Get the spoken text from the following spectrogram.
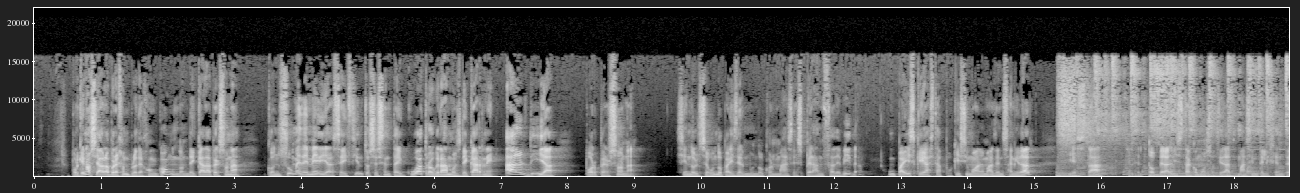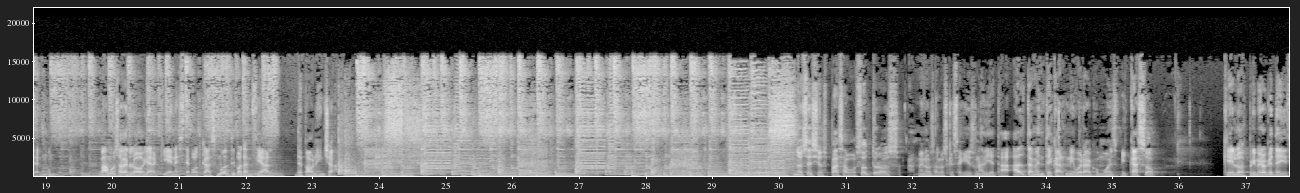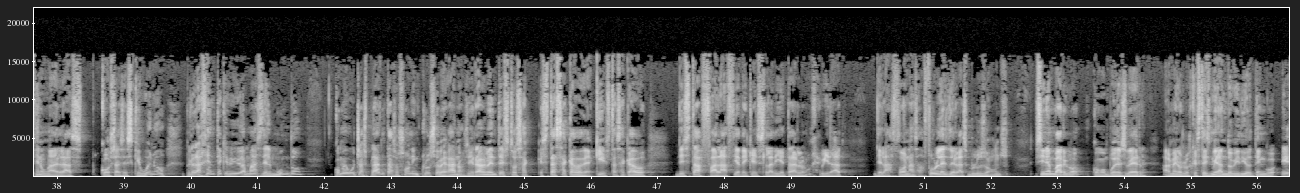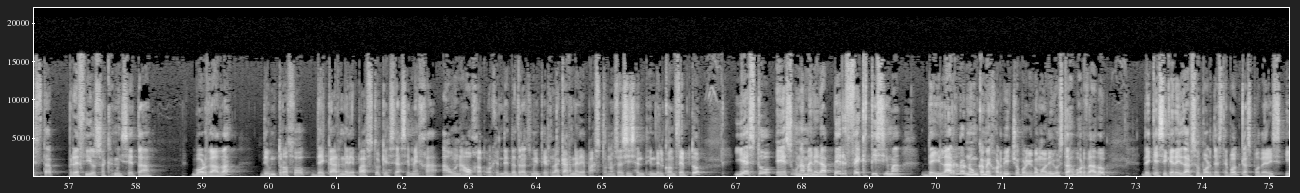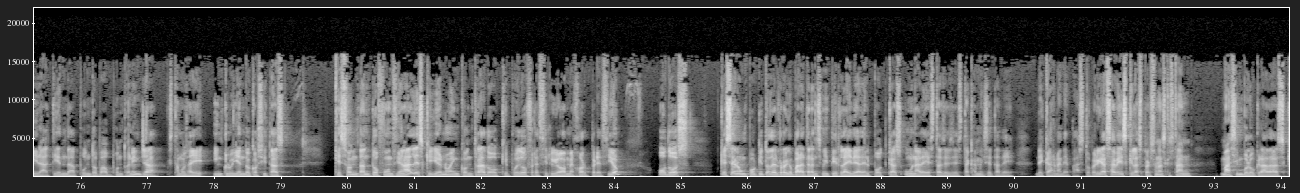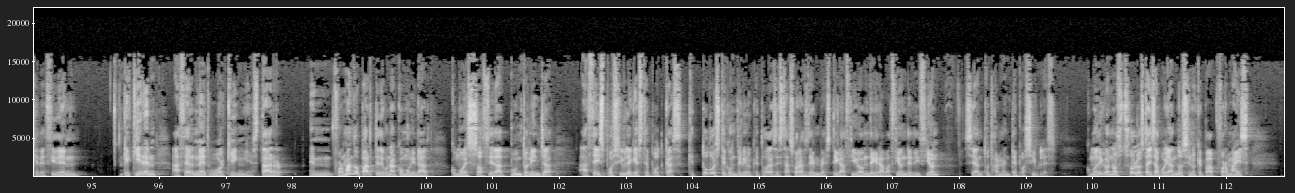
¿Por qué no se habla, por ejemplo, de Hong Kong, donde cada persona consume de media 664 gramos de carne al día por persona, siendo el segundo país del mundo con más esperanza de vida. Un país que gasta poquísimo además en sanidad y está el top de la lista como sociedad más inteligente del mundo. Vamos a verlo hoy aquí en este podcast multipotencial de Pau Ninja. No sé si os pasa a vosotros, al menos a los que seguís una dieta altamente carnívora como es mi caso, que lo primero que te dicen, una de las cosas es que, bueno, pero la gente que vive más del mundo come muchas plantas o son incluso veganos. Y realmente esto está sacado de aquí, está sacado de esta falacia de que es la dieta de la longevidad, de las zonas azules, de las blue zones. Sin embargo, como puedes ver, al menos los que estáis mirando vídeo, tengo esta preciosa camiseta bordada de un trozo de carne de pasto que se asemeja a una hoja, porque intenta transmitir la carne de pasto. No sé si se entiende el concepto. Y esto es una manera perfectísima de hilarlo, nunca mejor dicho, porque como digo, está bordado, de que si queréis dar soporte a este podcast podéis ir a tienda.pau.ninja. Estamos ahí incluyendo cositas que son tanto funcionales que yo no he encontrado o que puedo ofrecer yo a mejor precio, o dos, que sean un poquito del rollo para transmitir la idea del podcast. Una de estas es esta camiseta de, carne de pasto. Pero ya sabéis que las personas que están más involucradas, que deciden, que quieren hacer networking y estar en, formando parte de una comunidad como es sociedad.ninja, hacéis posible que este podcast, que todo este contenido, que todas estas horas de investigación, de grabación, de edición, sean totalmente posibles. Como digo, no solo estáis apoyando, sino que formáis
